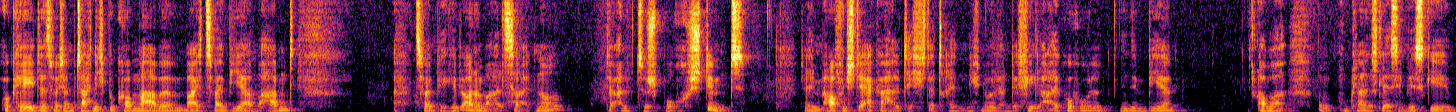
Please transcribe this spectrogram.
okay, das, was ich am Tag nicht bekommen habe, mache ich zwei Bier am Abend. Zwei Bier gibt auch eine Mahlzeit. Ne? Der alte Spruch stimmt. Denn im Haufen Stärke halte ich da drin. Nicht nur dann der viele Alkohol in dem Bier, aber ein kleines Gläschen Whisky,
